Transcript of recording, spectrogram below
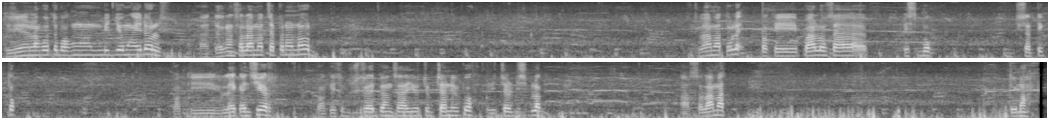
dili na lang ko to ba akong video mga idol. Ah, daghang salamat sa panonood. Salamat ulit. Paki-follow sa Facebook, sa TikTok. Paki-like and share. Paki-subscribe lang sa YouTube channel ko, Richard is Vlog. Ah, salamat. Ito na.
